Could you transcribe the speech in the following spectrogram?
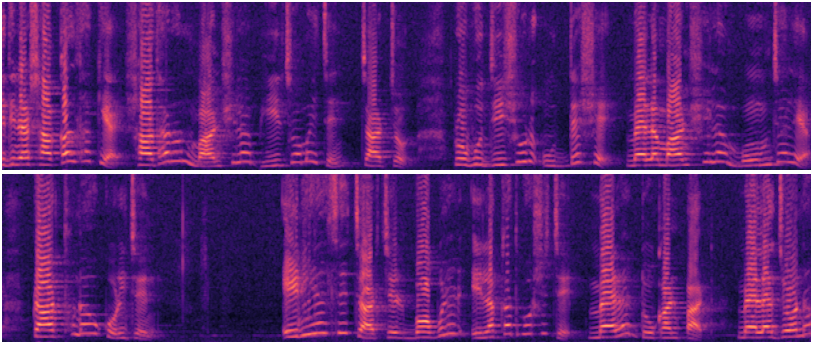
এদিনা সকাল থাকিয়া সাধারণ মানশিলা ভিড় জমাইছেন চার্চত। প্রভু যিশুর উদ্দেশ্যে মেলা মানশিলা মোম জ্বালিয়া প্রার্থনাও করিছেন। এরিএলসি চার্চের বগলের এলাকাত বসেছে মেলার দোকানপাট মেলা জনা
